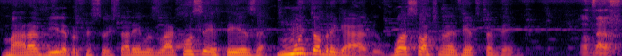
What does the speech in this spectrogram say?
Maravilha, professor. Estaremos lá com certeza. Muito obrigado. Boa sorte no evento também. Um abraço.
